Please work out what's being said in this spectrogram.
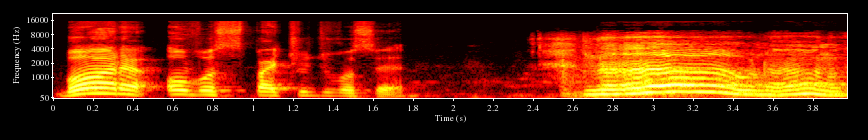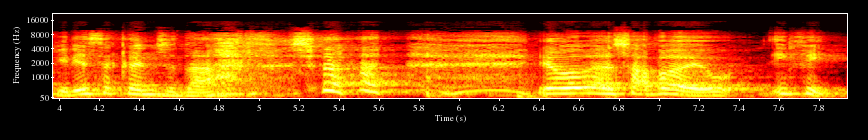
bora" ou você partiu de você? Não, não, não queria ser candidato. eu achava, eu, enfim.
